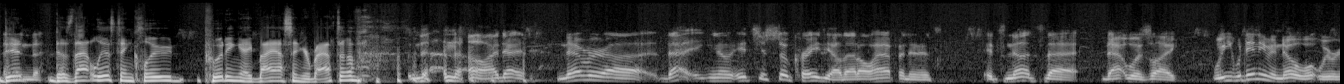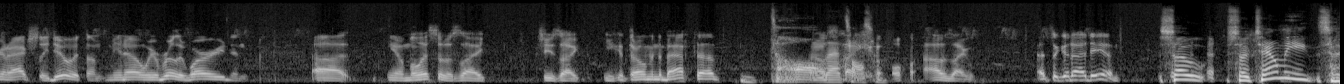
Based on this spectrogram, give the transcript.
did and, uh, does that list include putting a bass in your bathtub? no, no, I ne- never. Uh, that you know, it's just so crazy how that all happened, and it's it's nuts that that was like we didn't even know what we were going to actually do with them. You know, we were really worried, and uh, you know, Melissa was like, she's like, you can throw them in the bathtub. Oh, that's like, awesome. I was like, that's a good idea. So, so tell me, so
